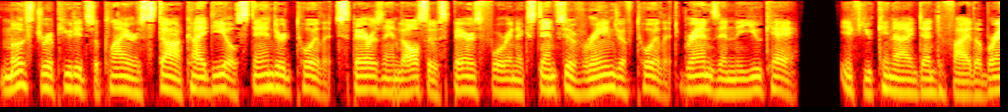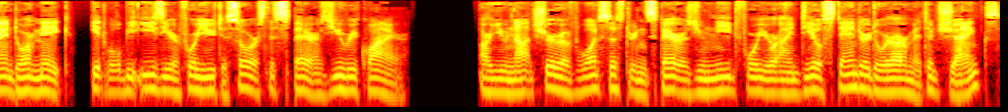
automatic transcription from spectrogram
most reputed suppliers stock ideal standard toilet spares and also spares for an extensive range of toilet brands in the UK. If you can identify the brand or make, it will be easier for you to source the spares you require. Are you not sure of what cistern spares you need for your ideal standard or Armitage shanks?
